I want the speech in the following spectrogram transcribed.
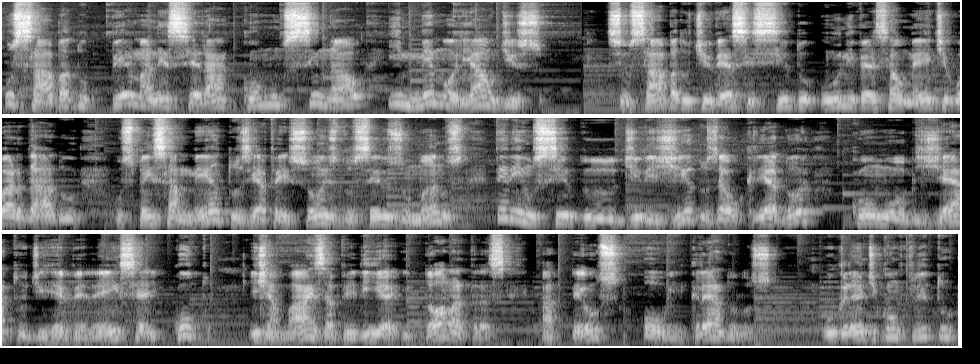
o sábado permanecerá como um sinal e memorial disso. Se o sábado tivesse sido universalmente guardado, os pensamentos e afeições dos seres humanos teriam sido dirigidos ao Criador como objeto de reverência e culto, e jamais haveria idólatras, ateus ou incrédulos. O Grande Conflito,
